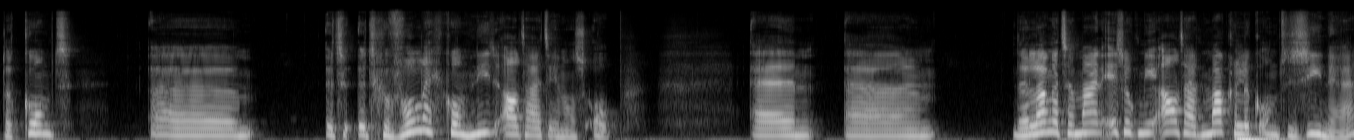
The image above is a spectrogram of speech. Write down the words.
Er komt, uh, het, het gevolg komt niet altijd in ons op. En uh, de lange termijn is ook niet altijd makkelijk om te zien. Hè?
